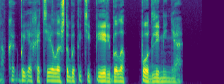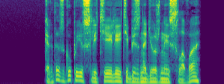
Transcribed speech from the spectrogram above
Но как бы я хотела, чтобы ты теперь была подле меня». Когда с губ ее слетели эти безнадежные слова,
